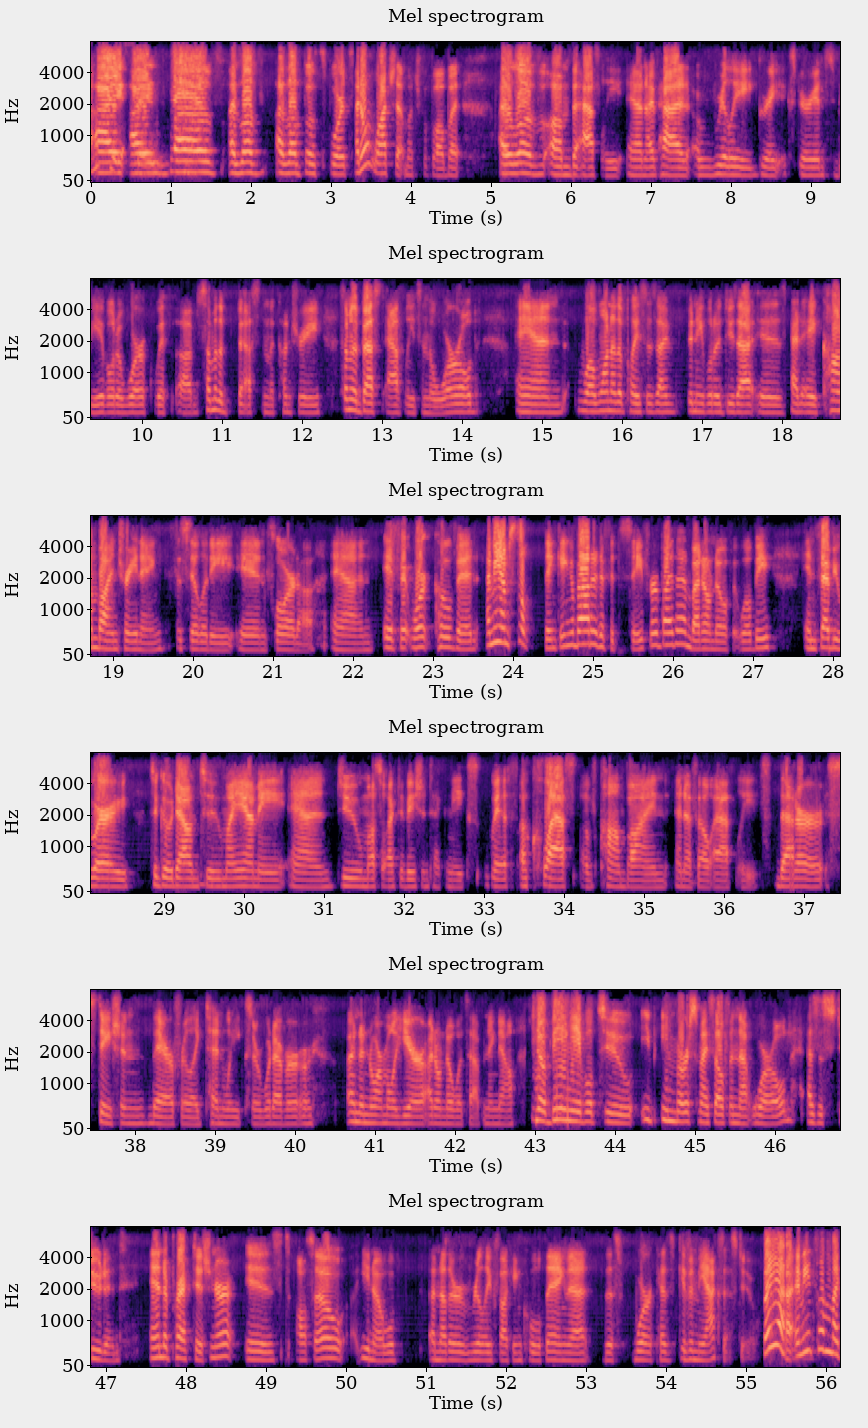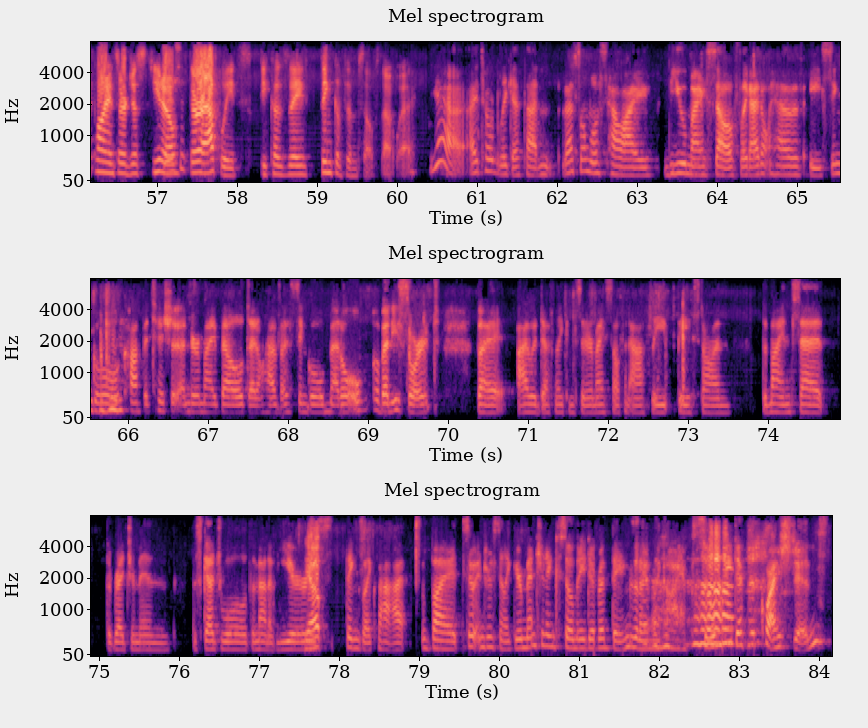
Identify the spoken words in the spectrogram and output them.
I I love I love I love both sports. I don't watch that much football, but I love um, the athlete, and I've had a really great experience to be able to work with um, some of the best in the country, some of the best athletes in the world. And well, one of the places I've been able to do that is at a combine training facility in Florida. And if it weren't COVID, I mean, I'm still thinking about it if it's safer by then, but I don't know if it will be. In February, to go down to mm-hmm. Miami and do muscle activation techniques with a class of combine NFL athletes that are stationed there for like 10 weeks or whatever, or in a normal year. I don't know what's happening now. You know, being able to e- immerse myself in that world as a student and a practitioner is also, you know, another really fucking cool thing that this work has given me access to. But yeah, I mean, some of my clients are just, you know, they're athletes because they think of themselves that way. Yeah, I totally get that. And that's almost how I view myself. Like, I don't have a single competition under my belt, I don't have a single medal of any sort, but I would definitely consider myself an athlete based on the mindset, the regimen, the schedule, the amount of years, Yep. things like that. But so interesting. Like you're mentioning so many different things, and I'm like, oh, I have so many different questions.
